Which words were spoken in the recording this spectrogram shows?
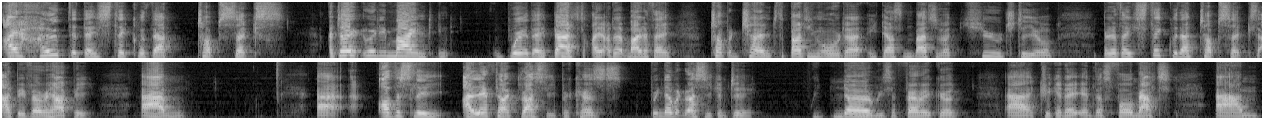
I hope that they stick with that top six. I don't really mind in, where they bat. I, I don't mind if they chop and change the batting order. It doesn't matter a huge deal. But if they stick with that top six, I'd be very happy. Um, uh, obviously, I left out Rassie because we know what Rassie can do. We know mm. he's a very good uh, cricketer in this format. Um,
